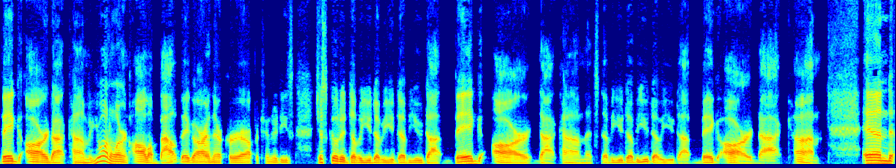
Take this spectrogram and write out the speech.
bigr.com. If you want to learn all about Big R and their career opportunities, just go to www.bigr.com. That's www.bigr.com. And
